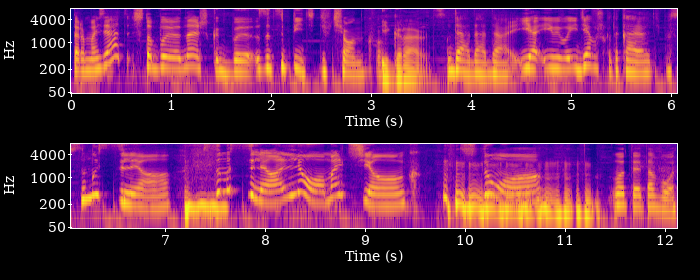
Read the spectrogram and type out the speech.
тормозят, чтобы, знаешь, как бы зацепить девчонку. Играются. Да, да, да. И, и- и девушка такая, типа, в смысле? В смысле? Алло, мальчик! Что? Вот это вот.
